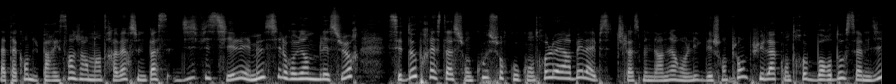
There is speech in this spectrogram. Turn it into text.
L'attaquant du Paris Saint-Germain traverse une passe difficile et même s'il revient de blessure, ses deux prestations coup sur coup contre le RB Leipzig la semaine dernière en Ligue des Champions, puis là contre Bordeaux samedi,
